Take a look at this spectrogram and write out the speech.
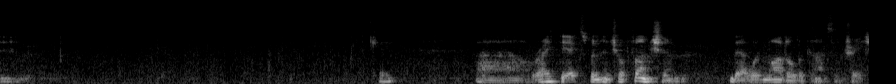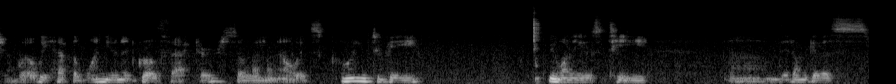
in. Okay. Uh, write the exponential function that would model the concentration. Well, we have the one unit growth factor, so we know it's going to be, we want to use t. Um, they don't give us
